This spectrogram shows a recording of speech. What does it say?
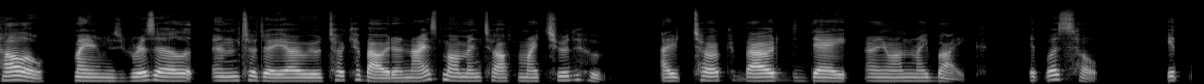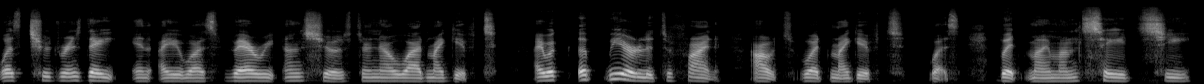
Hello, my name is Grizel, and today I will talk about a nice moment of my childhood. I talk about the day I on my bike. It was so. It was Children's Day, and I was very anxious to know what my gift. I woke up early to find out what my gift was, but my mom said she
